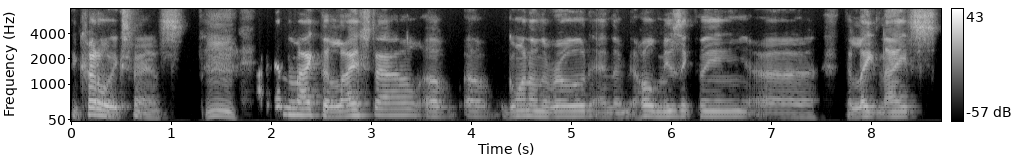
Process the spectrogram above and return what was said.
incredible experience. Mm. I didn't like the lifestyle of of going on the road and the whole music thing, uh, the late nights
